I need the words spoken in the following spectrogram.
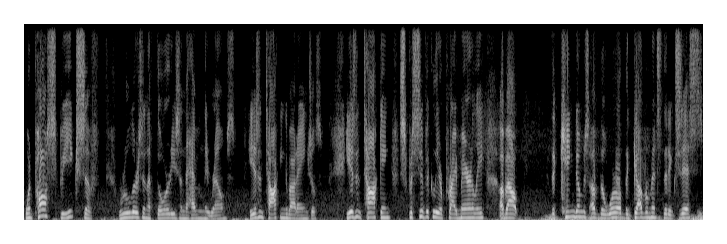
When Paul speaks of rulers and authorities in the heavenly realms, he isn't talking about angels. He isn't talking specifically or primarily about the kingdoms of the world, the governments that exist.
